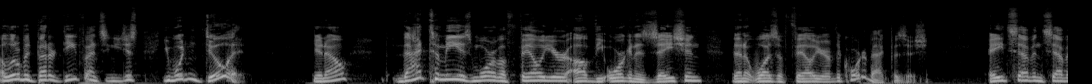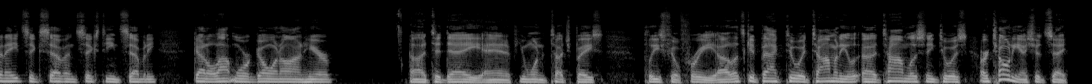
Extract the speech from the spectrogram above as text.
a little bit better defense, and you just you wouldn't do it. You know, that to me is more of a failure of the organization than it was a failure of the quarterback position. 877 867 1670. Got a lot more going on here uh, today. And if you want to touch base, please feel free. Uh, let's get back to it. Tom, uh, Tom listening to us, or Tony, I should say,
